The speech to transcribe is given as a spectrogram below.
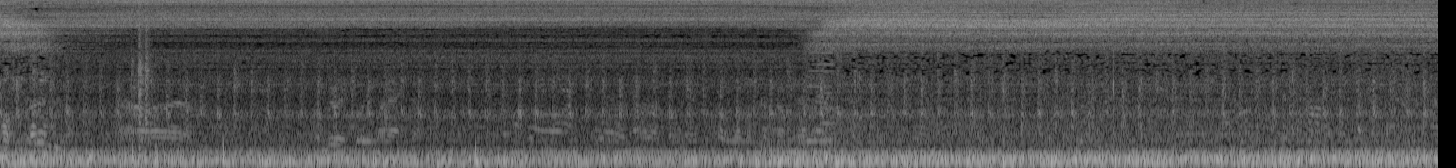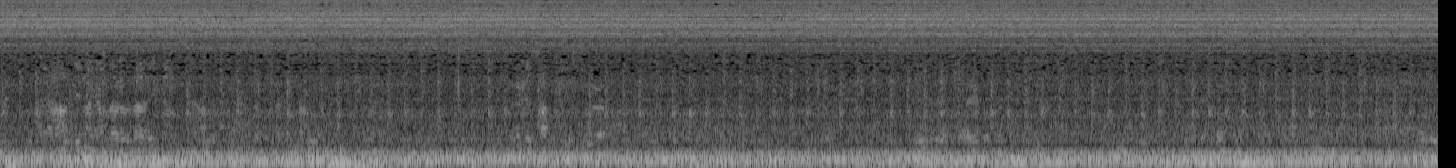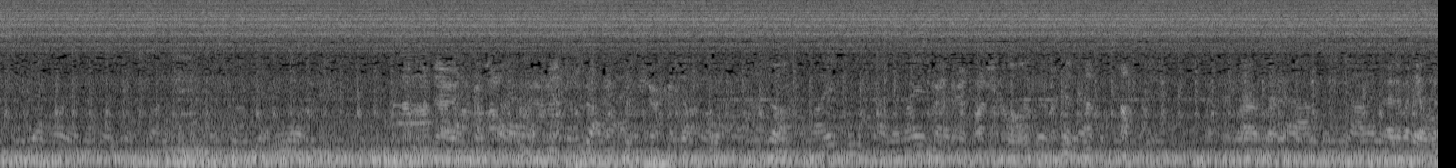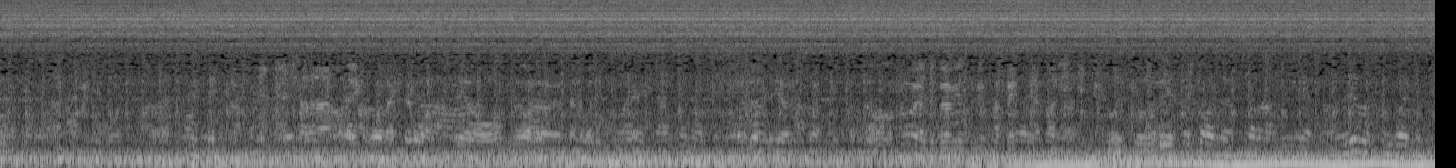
더 떨어지는 Eller vad det var. Ja, nu har jag men det var lite Ja, det behöver ju inte bli perfekt. Jag tar en gick.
